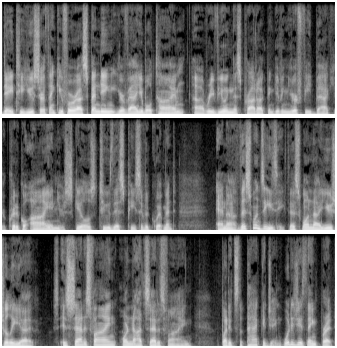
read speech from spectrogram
day to you, sir. Thank you for uh, spending your valuable time uh, reviewing this product and giving your feedback, your critical eye, and your skills to this piece of equipment. And uh, this one's easy. This one uh, usually uh, is satisfying or not satisfying, but it's the packaging. What did you think, Brett?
